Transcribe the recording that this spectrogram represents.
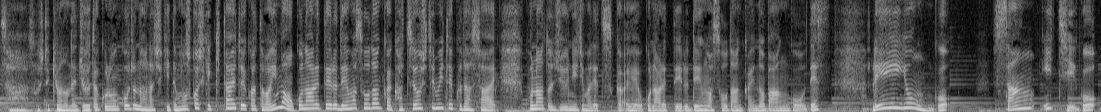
さあそして今日のね住宅ローン控除の話聞いてもう少し聞きたいという方は今行われている電話相談会活用してみてください。この後12時まで使、えー、行われている電話相談会の番号です。045-315-3513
